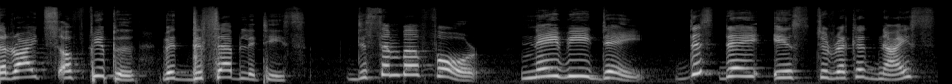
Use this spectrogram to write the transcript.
the rights of people with disabilities. December 4 Navy Day. This day is to recognize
